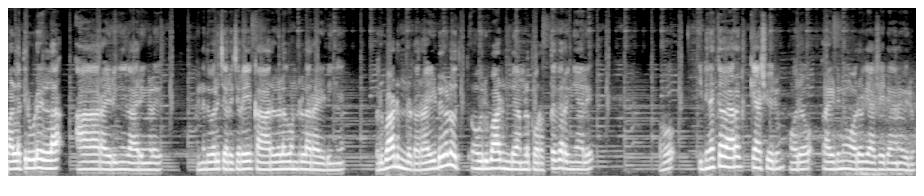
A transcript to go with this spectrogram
വള്ളത്തിലൂടെയുള്ള ആ റൈഡിങ് കാര്യങ്ങൾ പിന്നെ ഇതുപോലെ ചെറിയ ചെറിയ കാറുകളെ കൊണ്ടുള്ള റൈഡിങ് ഒരുപാടുണ്ട് കേട്ടോ റൈഡുകൾ ഒരുപാടുണ്ട്. നമ്മൾ പുറത്തേക്ക് ഇറങ്ങിയാൽ അപ്പോൾ ഇതിനൊക്കെ വേറെ ക്യാഷ് വരും. ഓരോ റൈഡിനും ഓരോ ക്യാഷ് ആയിട്ട് അങ്ങനെ വരും.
